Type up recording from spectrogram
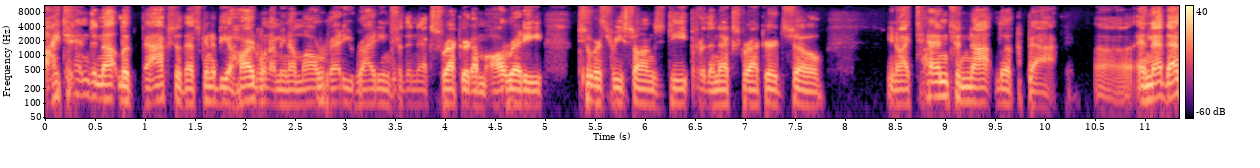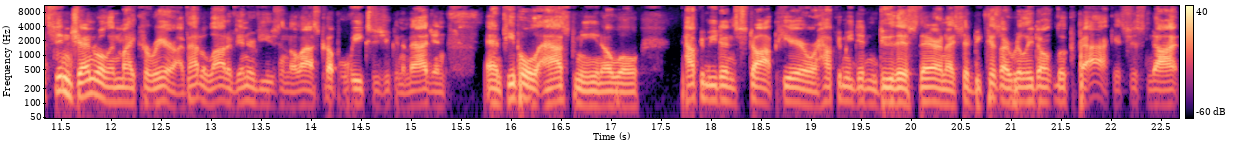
i tend to not look back so that's going to be a hard one. I mean i'm already writing for the next record. I'm already two or three songs deep for the next record so you know i tend to not look back. Uh, and that that's in general in my career. I've had a lot of interviews in the last couple weeks, as you can imagine, and people will ask me, you know, well, how come you didn't stop here? Or how come you didn't do this there? And i said because i really don't look back. It's just not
